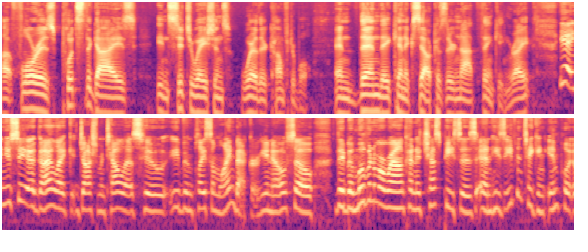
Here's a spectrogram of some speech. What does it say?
uh, Flores puts the guys in situations where they're comfortable and then they can excel because they're not thinking, right? Yeah, and you see a guy like Josh Metellus who even plays some linebacker, you know. So they've been moving him around, kind of chess pieces, and he's even taking input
